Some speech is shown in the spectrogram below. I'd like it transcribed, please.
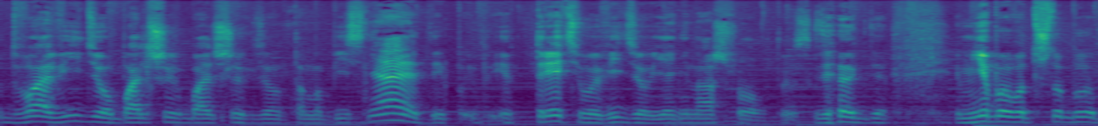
два видео больших-больших, где он там объясняет, и, и третьего видео я не нашел. То есть, где, где... И мне бы вот, чтобы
